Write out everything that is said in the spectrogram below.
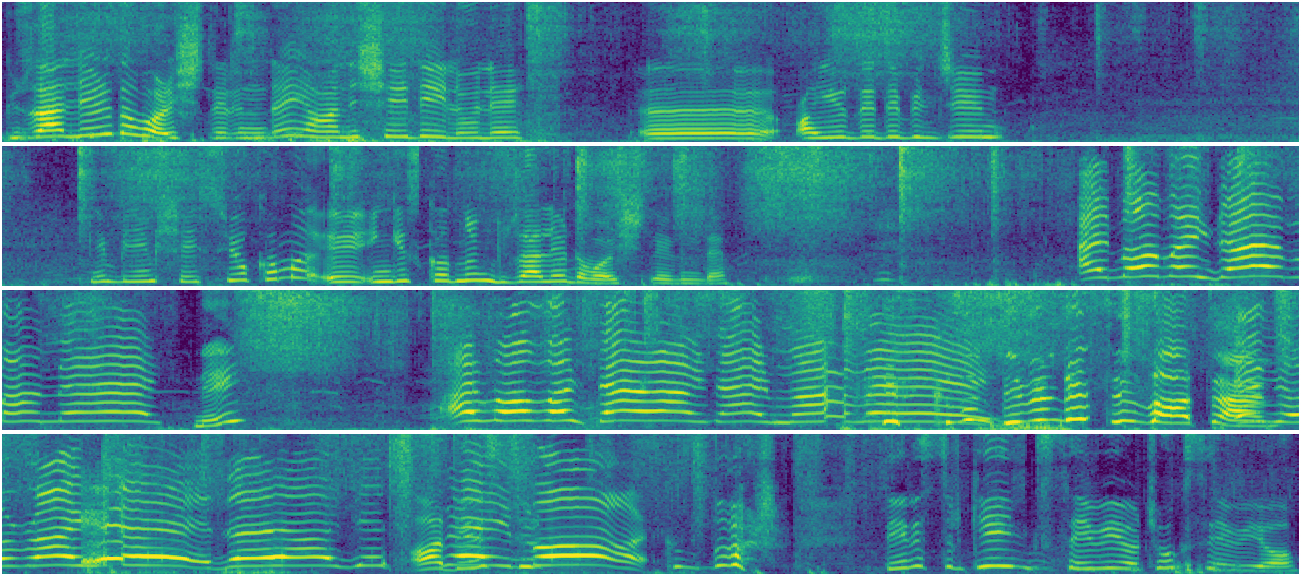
Güzelleri de var işlerinde. Yani şey değil öyle e, ayırt edebileceğin ne bileyim şeysi yok ama e, İngiliz kadının güzelleri de var işlerinde. I'm almost there, mommy. Ne? I'm almost there, there, mommy. Kızım dibimdesin zaten. If you're right here, then I'll just Aa, play more. Kız dur. Deniz Türkiye'yi seviyor, çok seviyor.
